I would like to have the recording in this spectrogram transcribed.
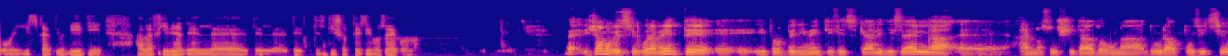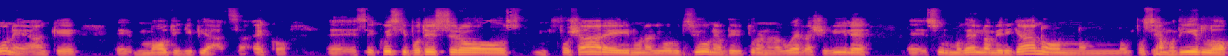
come gli Stati Uniti alla fine del, del, del, del XVIII secolo. Beh, diciamo che sicuramente eh, eh, i provvedimenti fiscali di Sella eh, hanno suscitato una dura opposizione e anche eh, moti di piazza. Ecco, eh, se questi potessero sfociare in una rivoluzione o addirittura in una guerra civile eh, sul modello americano, non, non possiamo dirlo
